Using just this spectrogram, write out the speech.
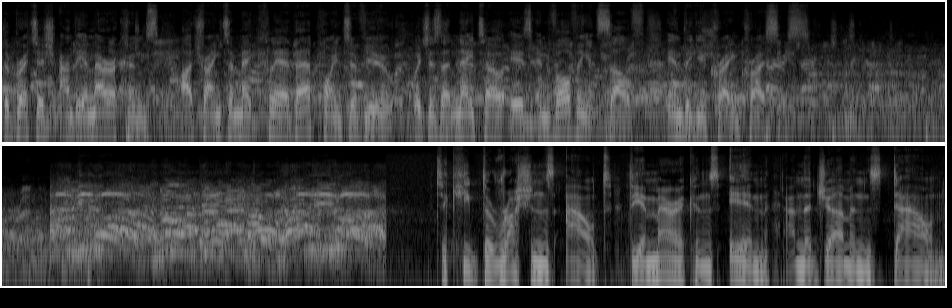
the British, and the Americans, are trying to make clear their point of view, which is that NATO is involving itself in the Ukraine crisis. To keep the Russians out, the Americans in, and the Germans down.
